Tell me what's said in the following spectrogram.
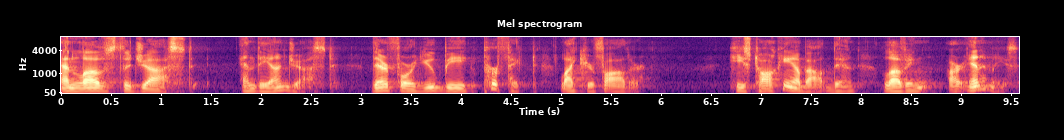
and loves the just and the unjust. Therefore, you be perfect like your Father. He's talking about then loving our enemies,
